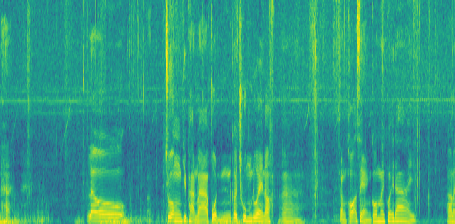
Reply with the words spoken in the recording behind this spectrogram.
แล้วแล้วช่วงที่ผ่านมาฝนก็ชุ่มด้วยเนาะอ่าสังเคราะห์แสงก็ไม่ค่อยได้ อะไร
